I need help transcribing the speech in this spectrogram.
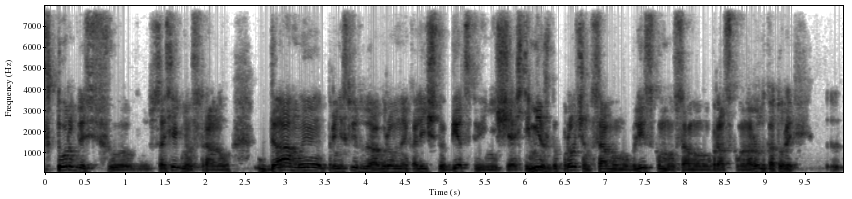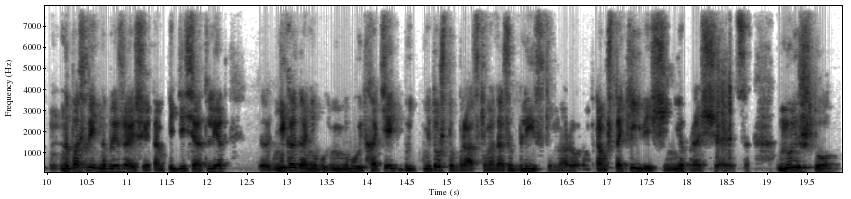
вторглись в соседнюю страну, да, мы принесли туда огромное количество бедствий и несчастий. Между прочим, самому близкому, самому братскому народу, который на, послед... на ближайшие там, 50 лет э, никогда не, не будет хотеть быть не то что братским, а даже близким народом, потому что такие вещи не прощаются. Ну и что?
